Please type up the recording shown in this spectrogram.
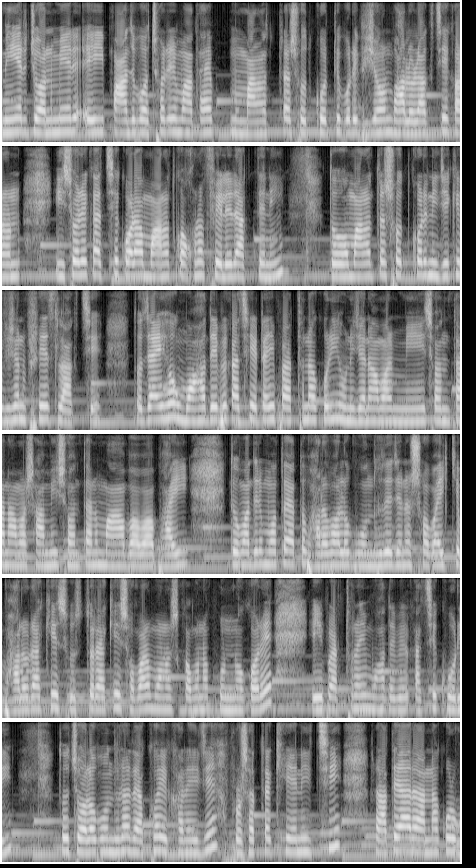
মেয়ের জন্মের এই পাঁচ বছরের মাথায় মানতটা শোধ করতে পেরে ভীষণ ভালো লাগছে, কারণ ঈশ্বরের কাছে করা মানত কখনো ফেলে রাখতে নেই। তো মানতটা শোধ করে নিজেকে ভীষণ ফ্রেশ লাগছে। তো যাই হোক, মহাদেবের কাছে এটাই প্রার্থনা করি, উনি যেন আমার মেয়ে সন্তান, আমার স্বামী সন্তান, মা, বাবা, ভাই তোমাদের মতো এত ভালো ভালো বন্ধুদের যেন সবাইকে ভালো রাখে, সুস্থ রাখে, সবার মনস্কামনা পূর্ণ করে, এই প্রার্থনা আমি মহাদেবের কাছে করি। তো চলো বন্ধুরা দেখো এখানে যে প্রসাদটা খেয়ে নিচ্ছি। রাতে আর রান্না করব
